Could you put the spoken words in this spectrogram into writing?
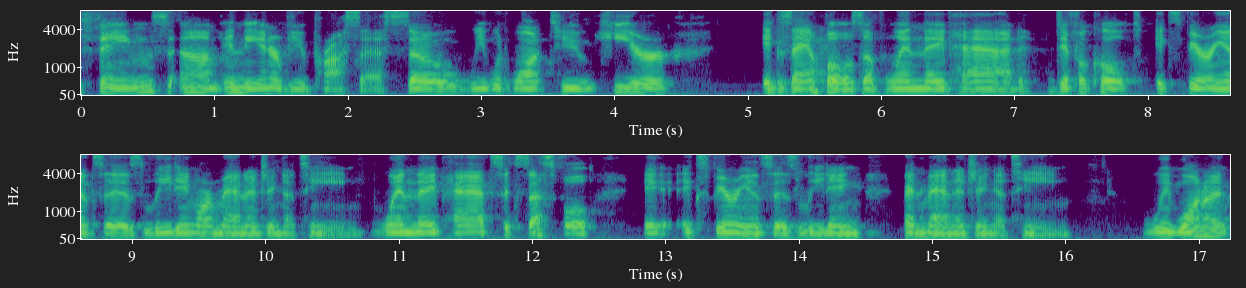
things um, in the interview process. So we would want to hear examples of when they've had difficult experiences leading or managing a team when they've had successful experiences leading and managing a team we want to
